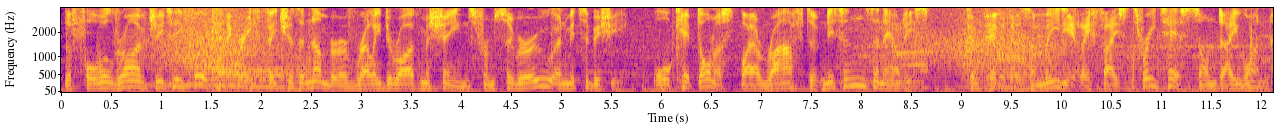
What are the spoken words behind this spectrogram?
The four-wheel drive GT4 category features a number of rally-derived machines from Subaru and Mitsubishi, all kept honest by a raft of Nissans and Audis. Competitors immediately face three tests on day one.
